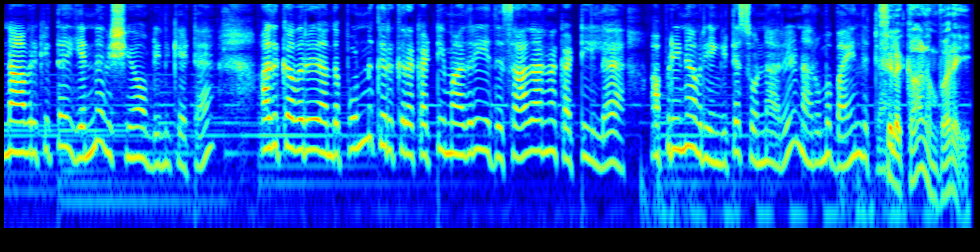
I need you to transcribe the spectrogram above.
நான் அவர்கிட்ட என்ன விஷயம் அப்படின்னு கேட்டேன். அதுக்கு அவர் அந்த பொண்ணுக்கு இருக்கிற கட்டி மாதிரி இது சாதாரண கட்டி இல்லை அப்படின்னு அவர் என்கிட்ட சொன்னார். நான் ரொம்ப பயந்துட்டேன். சில காலம் வரை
